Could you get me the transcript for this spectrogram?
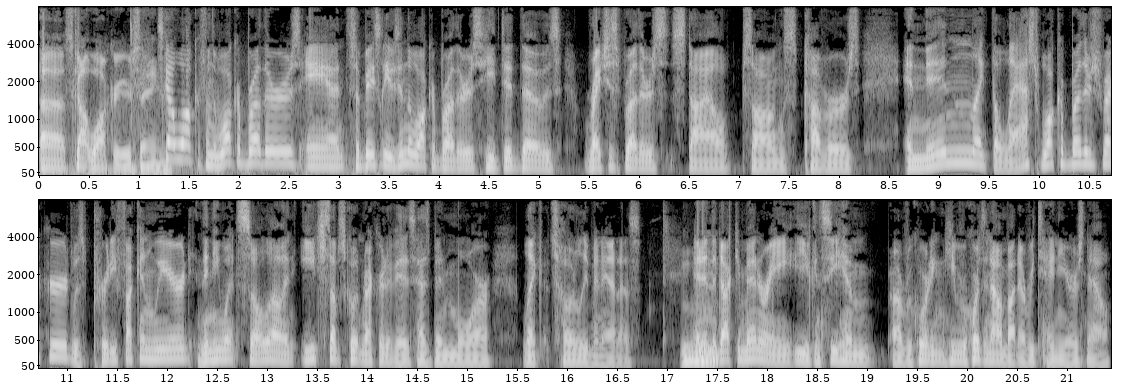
Uh, Scott Walker, you're saying? Scott Walker from the Walker Brothers, and so basically he was in the Walker Brothers. He did those Righteous Brothers style songs, covers, and then like the last Walker Brothers record was pretty fucking weird. And then he went solo, and each subsequent record of his has been more like totally bananas. And in the documentary, you can see him uh, recording. He records an album about every ten years now,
